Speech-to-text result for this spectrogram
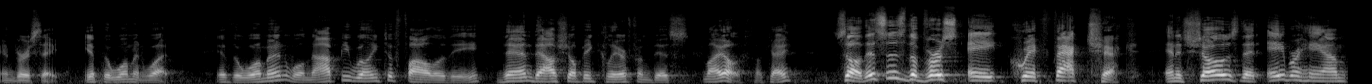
In verse 8. If the woman what? If the woman will not be willing to follow thee, then thou shalt be clear from this my oath. Okay? So this is the verse 8 quick fact check. And it shows that Abraham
